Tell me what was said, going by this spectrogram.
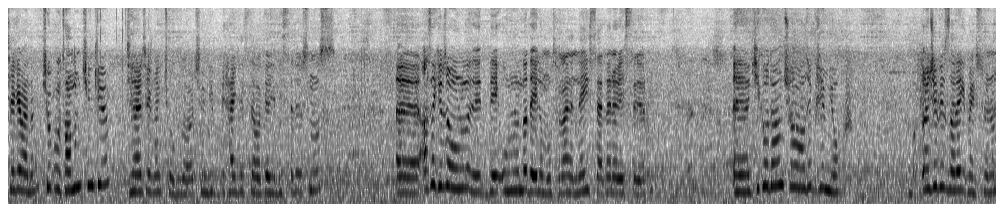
çekemedim. Çok utandım çünkü. Şeyler çekmek çok zor. Çünkü herkes size bakıyor gibi hissediyorsunuz. Ee, aslında kimse umurunda, de, de, umurunda değil muhtemelen. Neyse ben öyle hissediyorum. Ee, Kiko'dan şu an alacak bir şeyim yok. Önce bir Zara'ya gitmek istiyorum.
